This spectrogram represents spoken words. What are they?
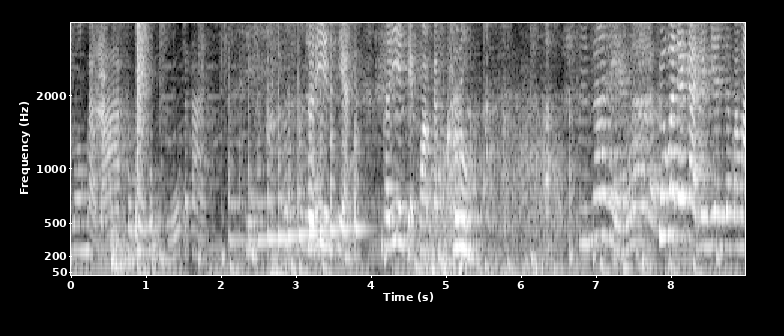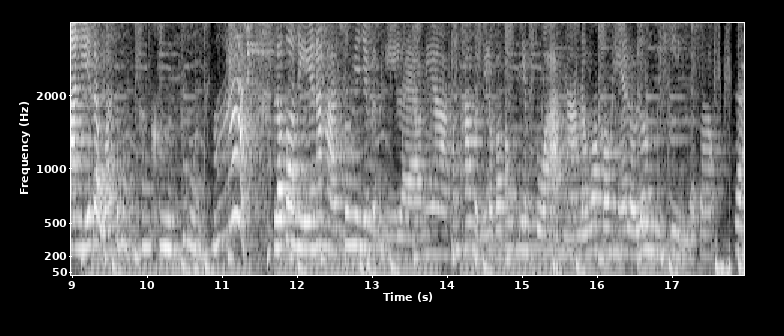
ช่วงแบบว่าโพเพโอ้โหกระต่าย เธอได้ยินเสียง เธอได้ยินเสียงความดังครุมคือหน้าแหงว่าแบบคือบรรยากาศเย็นๆจะประมาณนี้แต่ว่าจะบอกกลางคืนสวยมาก แล้วตอนนี้นะคะ ช่วงเย็นๆแบบนี้แล้วเนี่ยค่ำๆแบบนี้เราก็ต้องเตรียมตัวอาบน้ำแล้วว่าเขาแฮ้เราเริ่มมีกลิ่นแล้วเจ้าจ้ะ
